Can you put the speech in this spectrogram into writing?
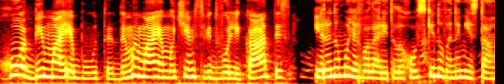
хобі має бути, де ми маємо чимось відволікатись. Ірина Муляр, Валерій Телеховський. Новини міста.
